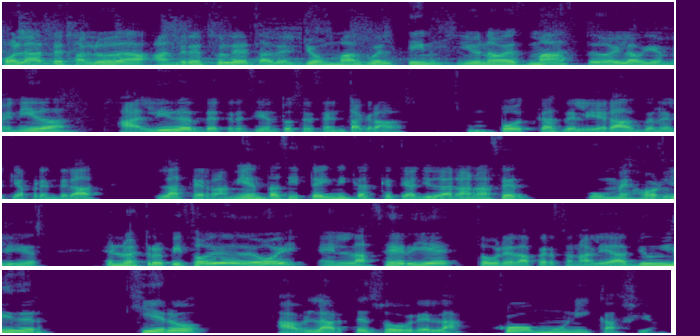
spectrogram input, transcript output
Hola, te saluda Andrés Zuleta del John Maswell Team y una vez más te doy la bienvenida a Líder de 360 grados, un podcast de liderazgo en el que aprenderás las herramientas y técnicas que te ayudarán a ser un mejor líder. En nuestro episodio de hoy, en la serie sobre la personalidad de un líder, quiero hablarte sobre la comunicación.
